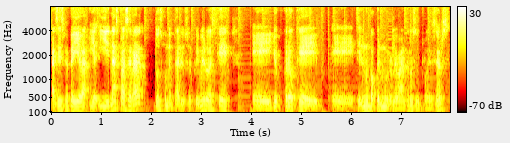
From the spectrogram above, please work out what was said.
Así es, Pepe lleva. Y, y nada, para cerrar, dos comentarios. El primero es que eh, yo creo que eh, tienen un papel muy relevante los influencers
